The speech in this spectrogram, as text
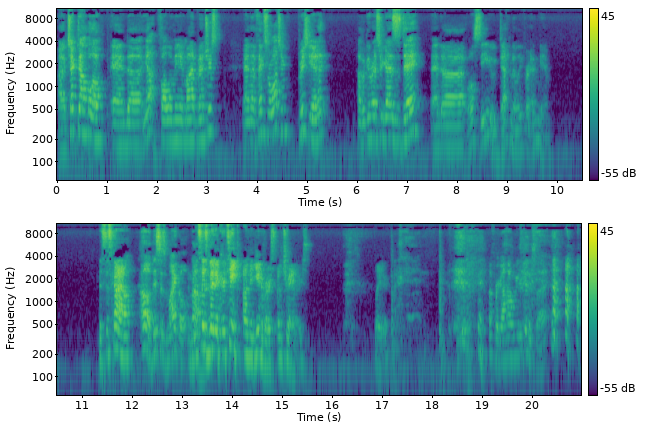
uh, check down below and uh, yeah, follow me in my adventures. And uh, thanks for watching. Appreciate it. Have a good rest of your guys' day, and uh, we'll see you definitely for Endgame. This is Kyle. Oh, this is Michael. No. This has been a critique on the universe of trailers. Later. I forgot how we finished that.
